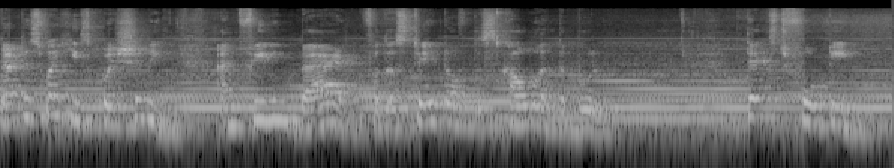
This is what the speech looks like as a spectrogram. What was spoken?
That is why he is questioning and feeling bad for the state of this cow and the bull. Text 14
